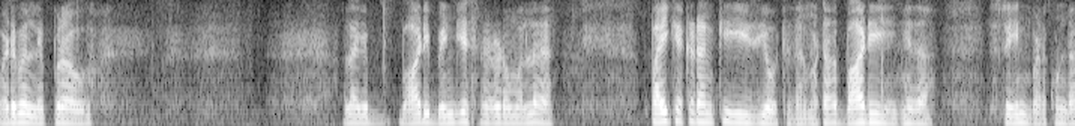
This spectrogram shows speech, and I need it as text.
వడిమలు నొప్పి రావు. అలాగే బాడీ బెండ్ చేసి నడవడం వల్ల పైకి ఎక్కడానికి ఈజీ అవుతుంది అనమాట బాడీ మీద స్ట్రెయిన్ పడకుండా.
